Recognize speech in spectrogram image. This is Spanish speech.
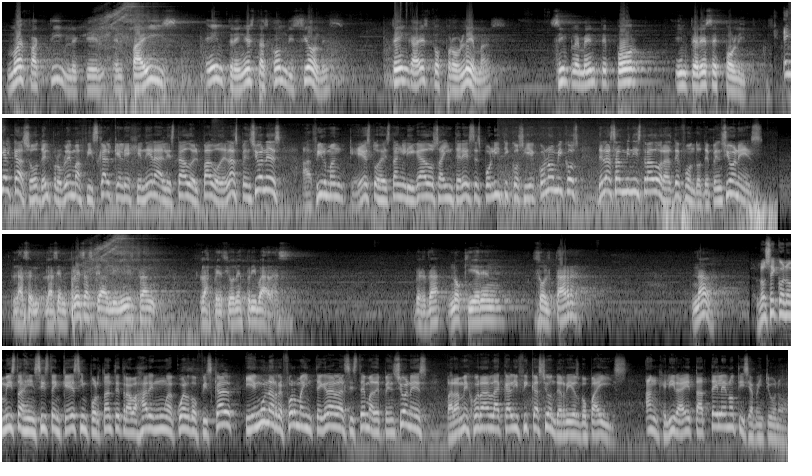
No es factible que el, país entre en estas condiciones, tenga estos problemas, simplemente por intereses políticos. En el caso del problema fiscal que le genera al Estado el pago de las pensiones, afirman que estos están ligados a intereses políticos y económicos de las administradoras de fondos de pensiones. Las, em, empresas que administran las pensiones privadas, ¿verdad? No quieren soltar nada. Los economistas insisten que es importante trabajar en un acuerdo fiscal y en una reforma integral al sistema de pensiones para mejorar la calificación de riesgo país. Ángel Iraeta, Telenoticia 21.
